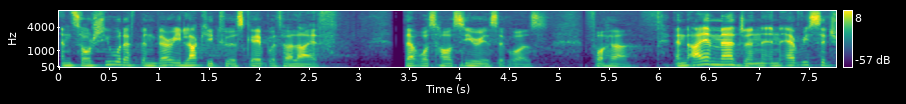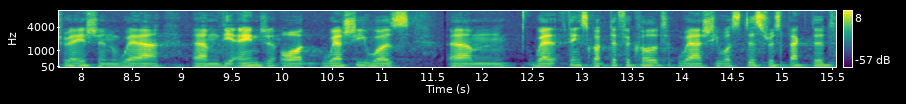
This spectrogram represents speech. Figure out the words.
And so she would have been very lucky to escape with her life. That was how serious it was for her. And I imagine in every situation where um, the angel or where she was um, where things got difficult, where she was disrespected,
